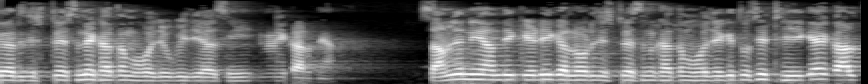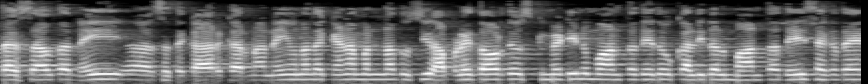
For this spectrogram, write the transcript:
ਰਜਿਸਟ੍ਰੇਸ਼ਨ ਹੀ ਖਤਮ ਹੋ ਜਾਊਗੀ ਜੇ ਅਸੀਂ ਇਵੇਂ ਕਰਦੇ ਹਾਂ। ਸਮਝ ਨਹੀਂ ਆਂਦੀ ਕਿਹੜੀ ਗੱਲੋਂ ਰਜਿਸਟ੍ਰੇਸ਼ਨ ਖਤਮ ਹੋ ਜਾਏਗੀ ਤੁਸੀਂ ਠੀਕ ਹੈ ਕੱਲ ਤੱਕ ਸਾਹਿਬ ਦਾ ਨਹੀਂ ਸਤਿਕਾਰ ਕਰਨਾ, ਨਹੀਂ ਉਹਨਾਂ ਦਾ ਕਹਿਣਾ ਮੰਨਣਾ, ਤੁਸੀਂ ਆਪਣੇ ਤੌਰ ਤੇ ਉਸ ਕਮੇਟੀ ਨੂੰ ਮਾਨਤਾ ਦੇ ਦਿਓ, ਅਕਾਲੀ ਦਲ ਮਾਨਤਾ ਦੇ ਹੀ ਸਕਦਾ ਹੈ।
